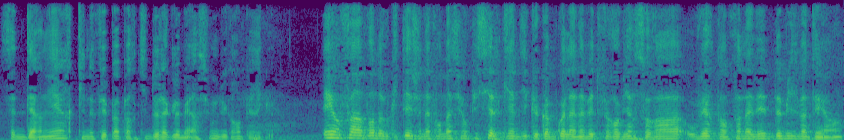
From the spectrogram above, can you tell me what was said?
Cette dernière qui ne fait pas partie de l'agglomération du Grand Périgueux. Et enfin, avant de vous quitter, j'ai une information officielle qui indique comme quoi la navette ferroviaire sera ouverte en fin d'année 2021.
